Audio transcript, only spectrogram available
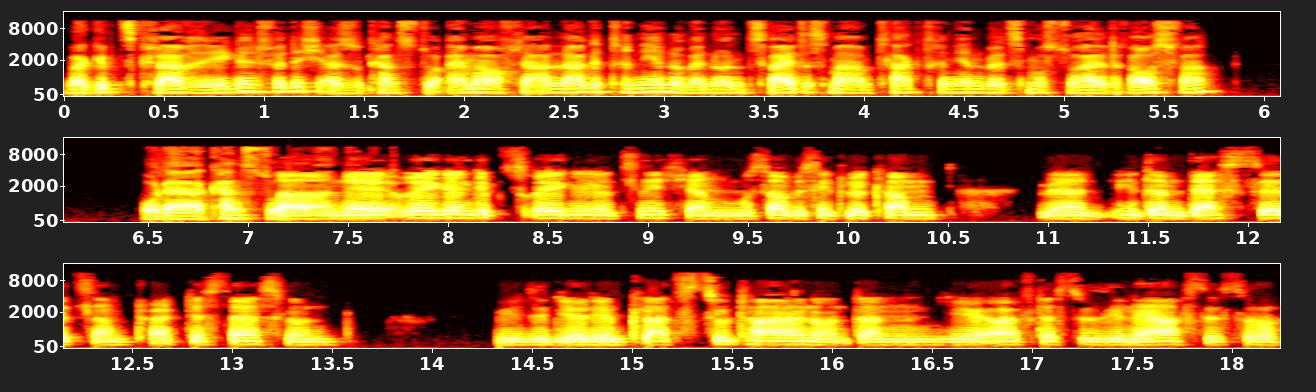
Aber gibt's klare Regeln für dich? Also kannst du einmal auf der Anlage trainieren und wenn du ein zweites Mal am Tag trainieren willst, musst du halt rausfahren? Oder kannst du Äh, auch, nee, Regeln gibt's Regeln jetzt nicht. Ähm, muss auch ein bisschen Glück haben, wer hinter dem Desk sitzt, am Practice Desk und wie sie dir den Platz zuteilen und dann je öfter du sie nervst, desto,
